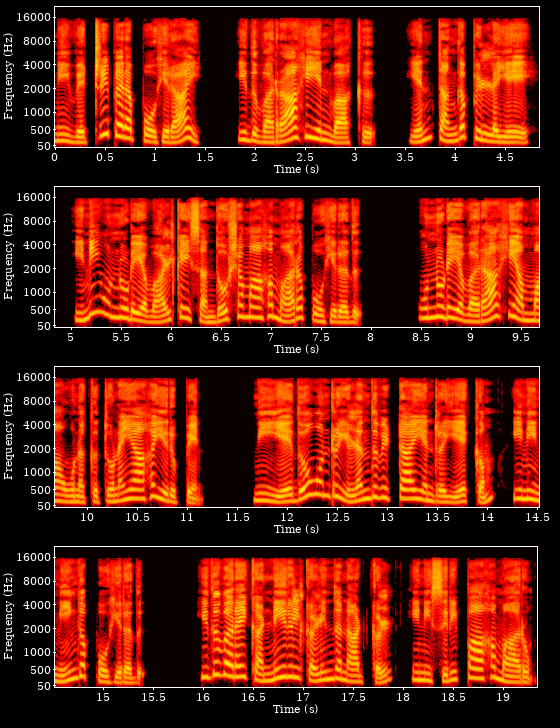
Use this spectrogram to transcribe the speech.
நீ வெற்றி பெறப் போகிறாய். இது வராகியின் வாக்கு. என் தங்கப்பிள்ளையே இனி உன்னுடைய வாழ்க்கை சந்தோஷமாக மாறப்போகிறது உன்னுடைய வராகி அம்மா உனக்கு துணையாக இருப்பேன். நீ ஏதோ ஒன்று இழந்துவிட்டாய் என்ற ஏக்கம் இனி நீங்கப் போகிறது. இதுவரை கண்ணீரில் கழிந்த நாட்கள் இனி சிரிப்பாக மாறும்.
